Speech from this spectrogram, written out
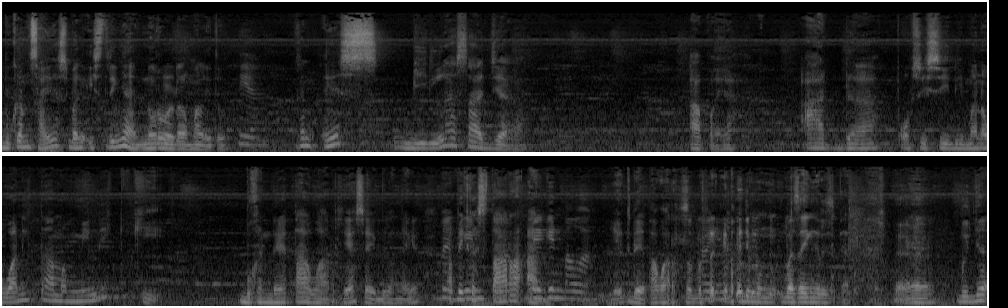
Bukan saya sebagai istrinya Nurul dalam hal itu. Yeah. Kan es bila saja apa ya ada posisi di mana wanita memiliki bukan daya tawar ya saya bilang kayak gitu tapi kesetaraan. ya itu daya tawar sebenarnya oh, iya. kita aja bahasa Inggris kan. Uh, punya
